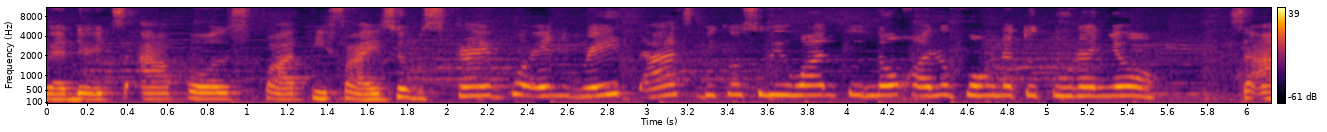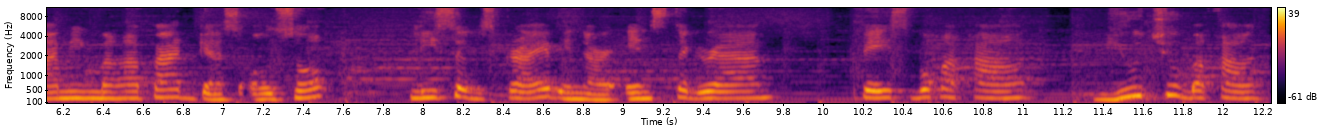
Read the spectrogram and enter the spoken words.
Whether it's Apple, Spotify, subscribe po and rate us because we want to know ano pong natutunan nyo sa aming mga podcast. Also, please subscribe in our Instagram, Facebook account, YouTube account,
